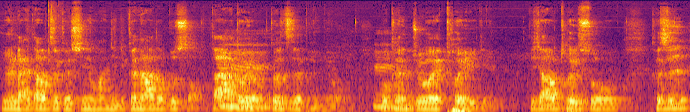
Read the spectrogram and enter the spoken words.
因为来到这个新的环境，跟大家都不熟，大家都有各自的朋友。嗯我可能就会退一点，比较退缩。可是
